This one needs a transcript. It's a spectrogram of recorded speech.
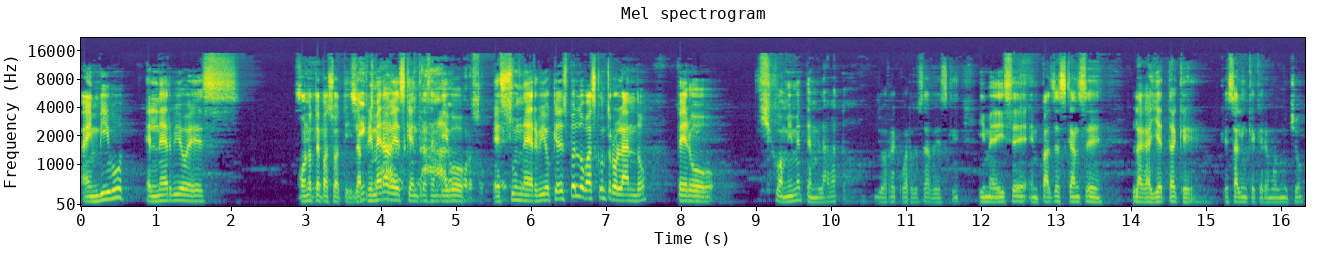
en vivo, el nervio es... ¿O no te pasó a ti? la primera claro, vez que entras en vivo es un nervio que después lo vas controlando, pero, hijo, a mí me temblaba todo. Yo recuerdo esa vez que... Y me dice, en paz descanse, la galleta, que, que es alguien que queremos mucho,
